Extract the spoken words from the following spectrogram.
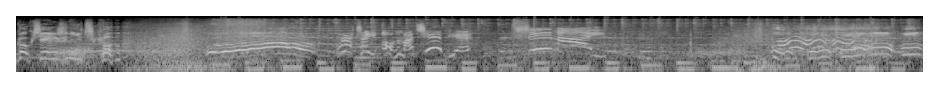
Mam go, księżniczko. O, Raczej on ma ciebie! Trzymaj! o, o, o,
